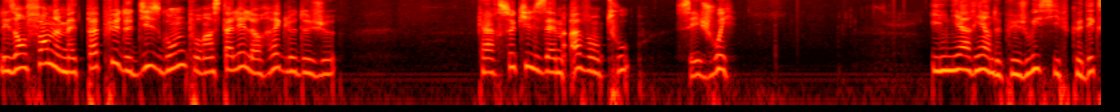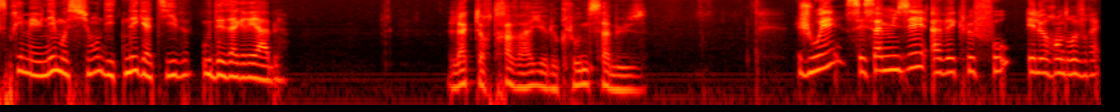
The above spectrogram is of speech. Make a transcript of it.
Les enfants ne mettent pas plus de 10 secondes pour installer leurs règles de jeu. Car ce qu'ils aiment avant tout, c'est jouer. Il n'y a rien de plus jouissif que d'exprimer une émotion dite négative ou désagréable. L'acteur travaille et le clown s'amuse. Jouer, c'est s'amuser avec le faux et le rendre vrai.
